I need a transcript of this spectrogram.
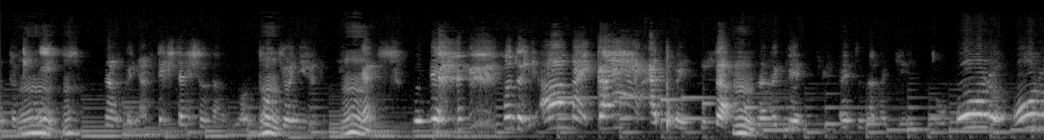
の時うんに、なんかやってきた人なのよ東京にいる時にね、で その時に「あーマイガー!」とか言ってさ、うんなんだっけえっとなんだっけ「オールオール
